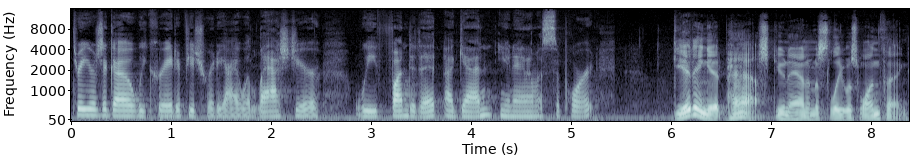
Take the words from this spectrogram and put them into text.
Three years ago, we created Future Ready Iowa. Last year, we funded it again, unanimous support. Getting it passed unanimously was one thing.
